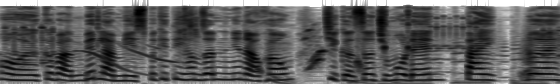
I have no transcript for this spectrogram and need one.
Ôi, các bạn biết làm mì spaghetti hấp dẫn như nào không? Chỉ cần sơn chúng màu đen. Tay, đưa đây.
